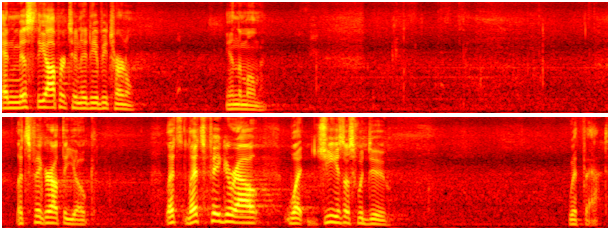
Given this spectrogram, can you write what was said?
and missed the opportunity of eternal in the moment? Let's figure out the yoke. Let's, let's figure out what Jesus would do with that.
